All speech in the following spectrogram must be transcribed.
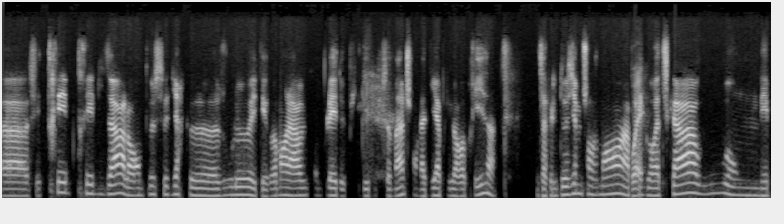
Euh, c'est très très bizarre. Alors on peut se dire que Zoule était vraiment à la rue complète depuis le début de ce match. On l'a dit à plusieurs reprises. Ça fait le deuxième changement après Goretzka où on n'est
